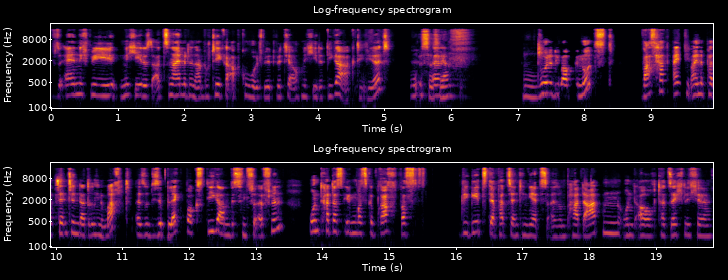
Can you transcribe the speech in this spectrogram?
So ähnlich wie nicht jedes Arzneimittel in der Apotheke abgeholt wird, wird ja auch nicht jede Diga aktiviert. Wo ist es, ähm, ja? Hm. Wurde die überhaupt genutzt? Was hat eigentlich meine Patientin da drin gemacht? Also diese Blackbox Diga ein bisschen zu öffnen und hat das irgendwas gebracht? Was, wie geht's der Patientin jetzt? Also ein paar Daten und auch tatsächliche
